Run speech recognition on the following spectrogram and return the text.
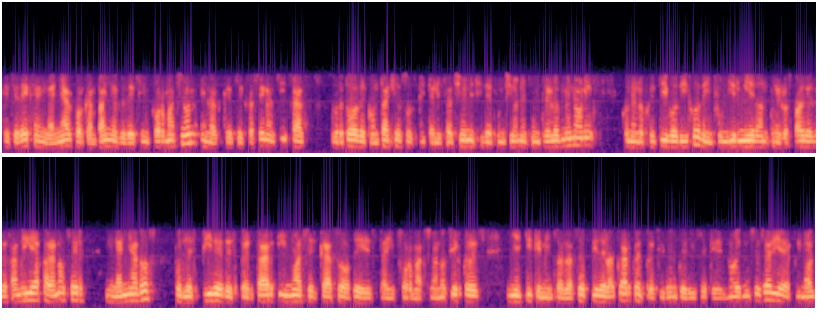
que se deja engañar por campañas de desinformación en las que se exageran cifras, sobre todo de contagios, hospitalizaciones y defunciones entre los menores, con el objetivo, dijo, de infundir miedo entre los padres de familia para no ser engañados, pues les pide despertar y no hacer caso de esta información. Lo cierto es, Iñaki, que mientras la SEP pide la carta, el presidente dice que no es necesaria y al final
